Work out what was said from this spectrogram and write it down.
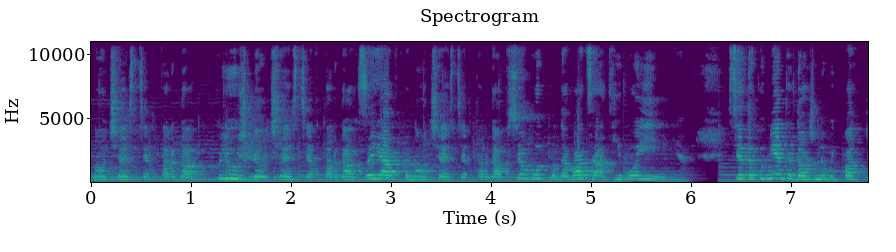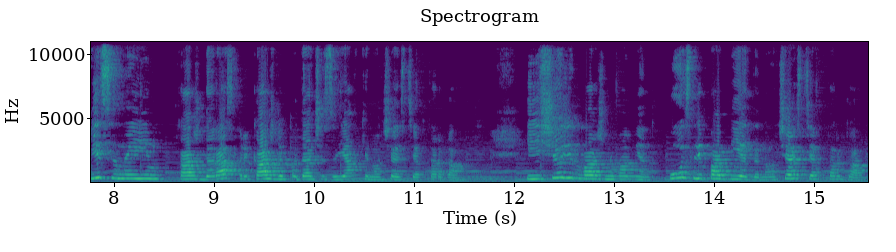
на участие в торгах, ключ для участия в торгах, заявка на участие в торгах, все будет подаваться от его имени. Все документы должны быть подписаны им каждый раз при каждой подаче заявки на участие в торгах. И еще один важный момент. После победы на участие в торгах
